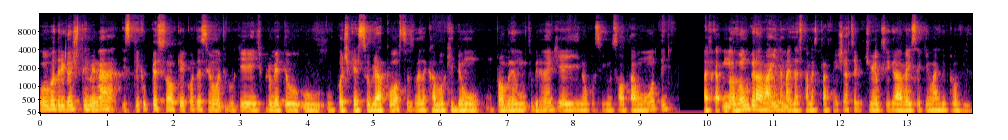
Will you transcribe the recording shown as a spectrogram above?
Ô, Rodrigo, antes de terminar, explica o pessoal o que aconteceu ontem, porque a gente prometeu o, o podcast sobre apostas, mas acabou que deu um, um problema muito grande e aí não conseguimos soltar um ontem. Ficar, nós vamos gravar ainda, mas vai ficar mais pra frente. Nós tivemos que gravar isso aqui mais no improviso.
